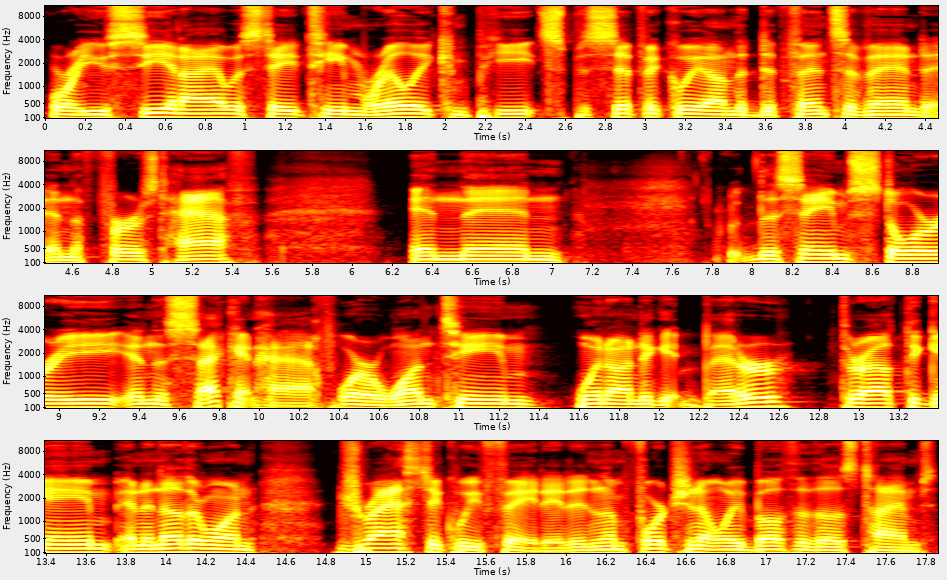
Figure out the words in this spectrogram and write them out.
where you see an Iowa State team really compete specifically on the defensive end in the first half. And then the same story in the second half, where one team went on to get better throughout the game and another one drastically faded. And unfortunately, both of those times,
